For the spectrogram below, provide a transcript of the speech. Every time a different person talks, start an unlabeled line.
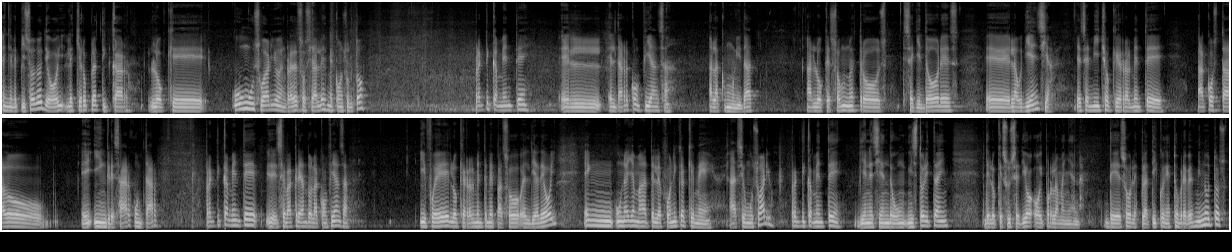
En el episodio de hoy les quiero platicar lo que un usuario en redes sociales me consultó. Prácticamente el, dar confianza a la comunidad, a lo que son nuestros seguidores, eh, la audiencia, ese nicho que realmente ha costado eh, ingresar, juntar, prácticamente eh, se va creando la confianza. Y fue lo que realmente me pasó el día de hoy en una llamada telefónica que me hace un usuario. Prácticamente viene siendo un story time de lo que sucedió hoy por la mañana. De eso les platico en estos breves minutos.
